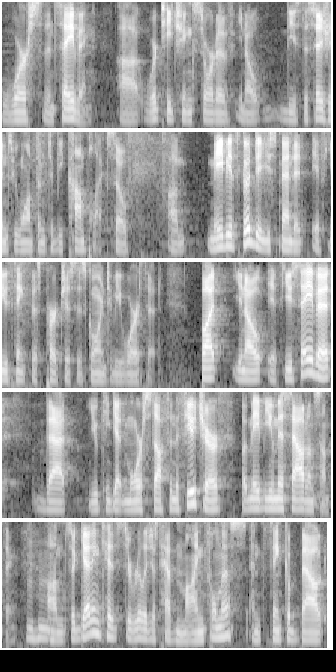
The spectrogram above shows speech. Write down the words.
worse than saving. Uh, we're teaching sort of you know these decisions. We want them to be complex. So um, maybe it's good that you spend it if you think this purchase is going to be worth it. But you know, if you save it, that you can get more stuff in the future, but maybe you miss out on something. Um, so getting kids to really just have mindfulness and think about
